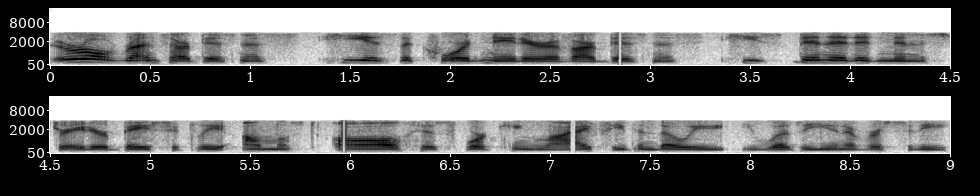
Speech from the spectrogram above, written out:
Earl runs our business. He is the coordinator of our business. He's been an administrator basically almost all his working life even though he, he was a university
